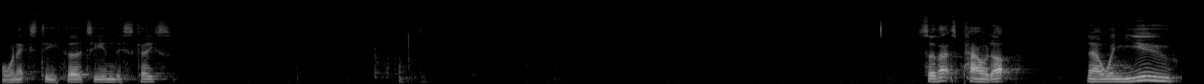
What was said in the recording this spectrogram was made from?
or an XT30 in this case. So that's powered up. Now when you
